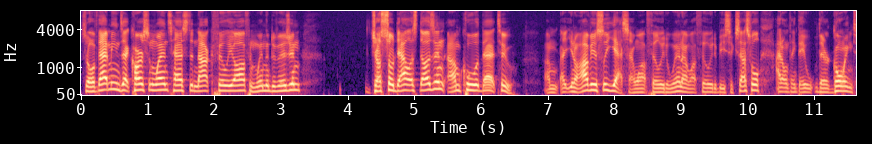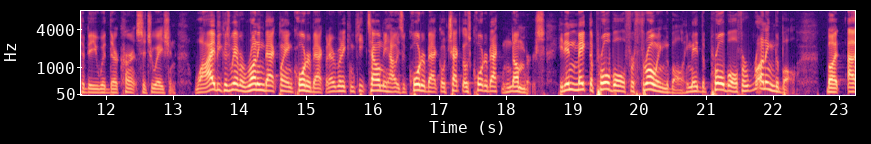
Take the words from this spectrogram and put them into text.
So if that means that Carson Wentz has to knock Philly off and win the division, just so Dallas doesn't, I'm cool with that too. I'm, you know, obviously, yes, I want Philly to win. I want Philly to be successful. I don't think they they're going to be with their current situation. Why? Because we have a running back playing quarterback, but everybody can keep telling me how he's a quarterback. Go check those quarterback numbers. He didn't make the Pro Bowl for throwing the ball. He made the Pro Bowl for running the ball. But I,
